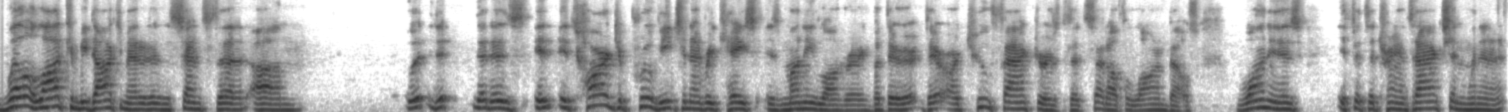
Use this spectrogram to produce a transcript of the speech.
Well, a lot can be documented in the sense that um, that is it, it's hard to prove each and every case is money laundering, but there there are two factors that set off alarm bells. One is if it's a transaction with an,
